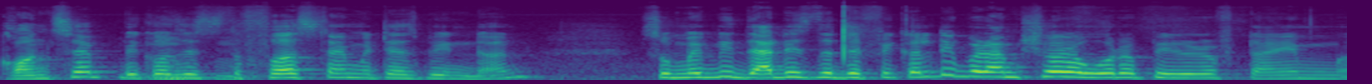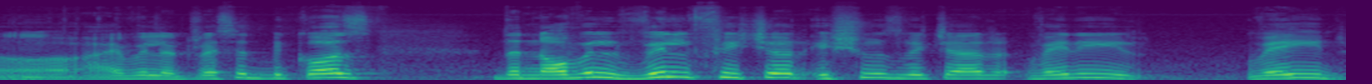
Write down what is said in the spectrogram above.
concept because it's the first time it has been done. So maybe that is the difficulty, but I'm sure over a period of time uh, I will address it because the novel will feature issues which are very, very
